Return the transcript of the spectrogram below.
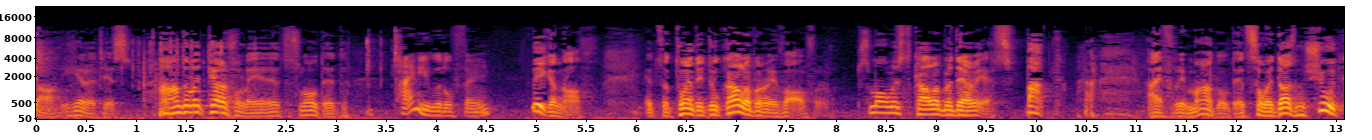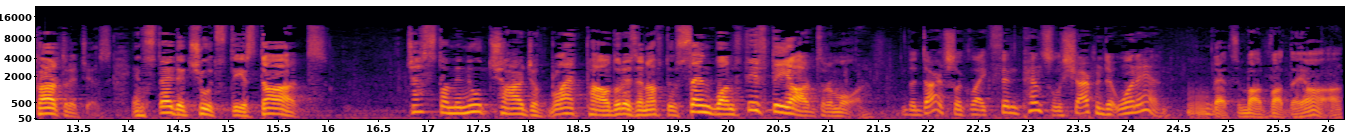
Yeah, here it is. Handle it carefully. It's loaded. Tiny little thing. Big enough. It's a 22 caliber revolver. Smallest caliber there is. But I've remodeled it so it doesn't shoot cartridges. Instead, it shoots these darts. Just a minute charge of black powder is enough to send one 50 yards or more. The darts look like thin pencils sharpened at one end. Hmm, that's about what they are.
